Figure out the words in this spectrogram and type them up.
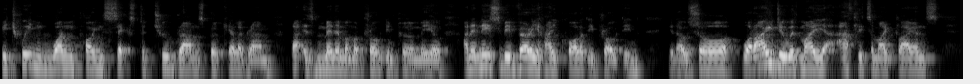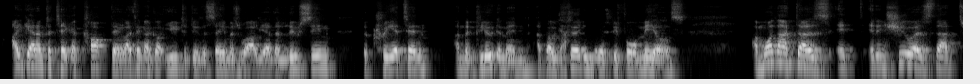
between 1.6 to 2 grams per kilogram. That is minimum of protein per meal. And it needs to be very high quality protein. You know, so what I do with my athletes and my clients I get them to take a cocktail. I think I got you to do the same as well. Yeah, the leucine, the creatine, and the glutamine about yeah. 30 minutes before meals. And what that does, it it ensures that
